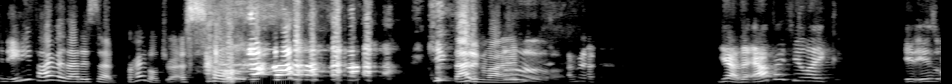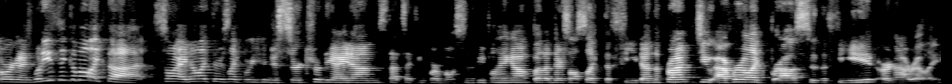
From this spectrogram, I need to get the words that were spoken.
and eighty five of that is that bridal dress. So keep that in mind. Ugh, I'm gonna- Yeah, the app I feel like it is organized. What do you think about like the so I know like there's like where you can just search for the items. That's I think where most of the people hang out. But then there's also like the feed on the front. Do you ever like browse through the feed or not really?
